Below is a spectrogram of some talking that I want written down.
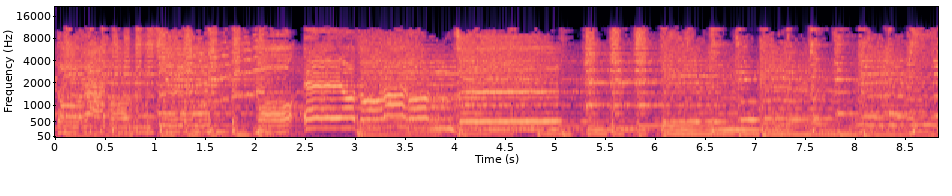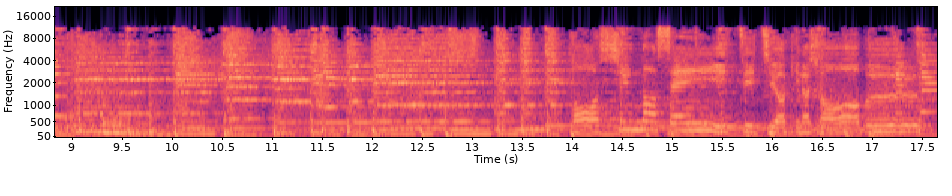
ドラゴンズ。燃えよドラゴンズ。星の千一強気の勝負。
